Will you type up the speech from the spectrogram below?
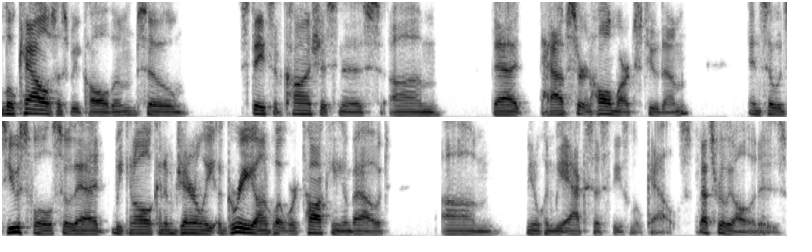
locales, as we call them, so states of consciousness um, that have certain hallmarks to them, and so it's useful so that we can all kind of generally agree on what we're talking about. Um, you know when we access these locales. That's really all it is.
